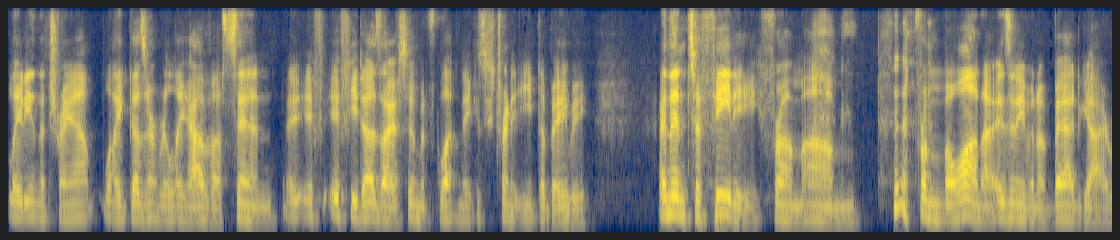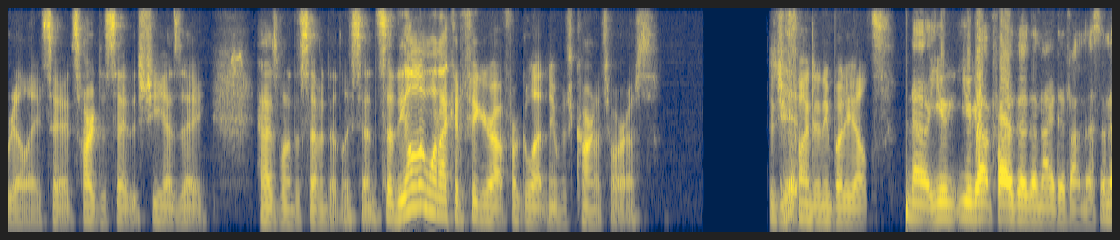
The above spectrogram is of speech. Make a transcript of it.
Lady and the Tramp, like doesn't really have a sin. If if he does, I assume it's gluttony because he's trying to eat the baby. And then Te Fiti from um from Moana isn't even a bad guy really. So it's hard to say that she has a has one of the seven deadly sins. So the only one I could figure out for gluttony was Carnotaurus. Did you find anybody else? No, you you got farther than I did on this, and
